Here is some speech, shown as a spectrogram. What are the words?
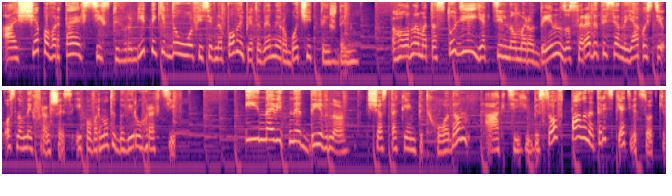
А ще повертає всіх співробітників до офісів на повний п'ятиденний робочий тиждень. Головна мета студії як ціль номер один зосередитися на якості основних франшиз і повернути довіру гравців. І навіть не дивно, що з таким підходом акції Ubisoft пали на 35%.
